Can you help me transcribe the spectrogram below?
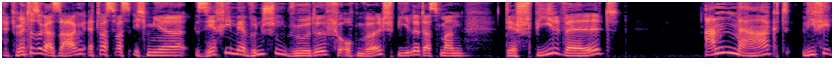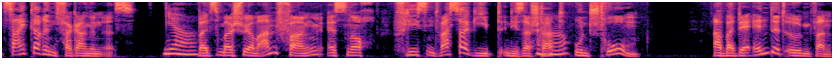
Mhm. Ich möchte sogar sagen, etwas, was ich mir sehr viel mehr wünschen würde für Open-World-Spiele, dass man der Spielwelt anmerkt, wie viel Zeit darin vergangen ist. Ja. Weil zum Beispiel am Anfang es noch fließend Wasser gibt in dieser Stadt Aha. und Strom aber der endet irgendwann.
